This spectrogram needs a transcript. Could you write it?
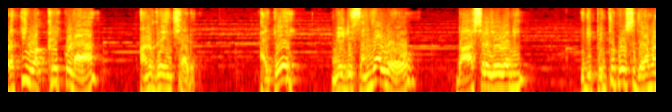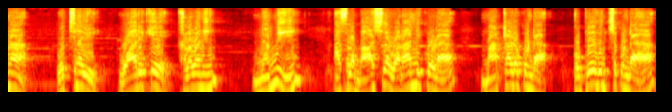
ప్రతి ఒక్కరికి కూడా అనుగ్రహించాడు. అయితే నేటి సంఘాల్లో భాషలు లేవని ఇది పెంతుకోసు దినమున వచ్చినవి వారికే కలవని నమ్మి అసలు భాషల వరాన్ని కూడా మాట్లాడకుండా ఉపయోగించకుండా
